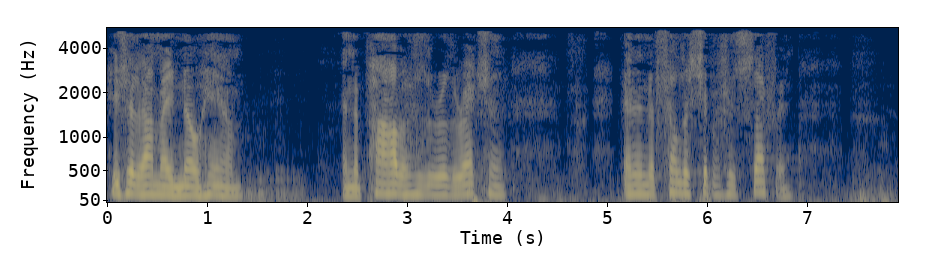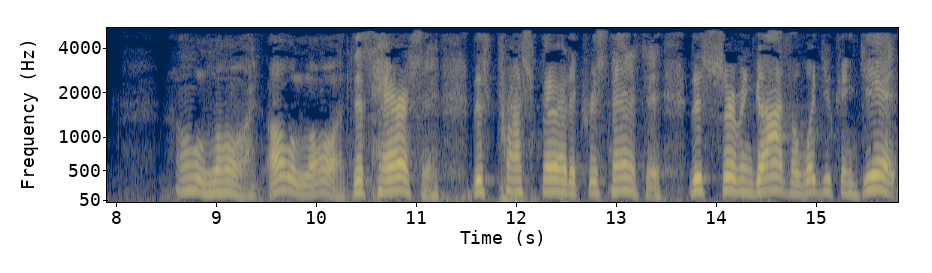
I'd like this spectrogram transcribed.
He said, that I may know him and the power of his resurrection and in the fellowship of his suffering. Oh Lord, oh Lord, this heresy, this prosperity Christianity, this serving God for what you can get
